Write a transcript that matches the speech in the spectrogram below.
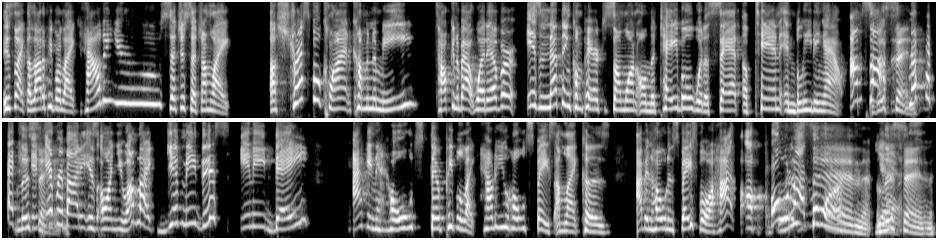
It's like a lot of people are like, how do you such and such? I'm like, a stressful client coming to me talking about whatever is nothing compared to someone on the table with a SAT of 10 and bleeding out. I'm sorry. Listen. Right? Listen. And everybody is on you. I'm like, give me this any day. I can hold there are people like, how do you hold space? I'm like, cause I've been holding space for a hot, a whole listen, lot more. Yes. Listen,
